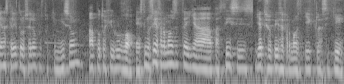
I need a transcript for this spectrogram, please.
και ένας καλύτερος έλεγχος των κινήσεων από το χειρουργό. Ε, στην ουσία εφαρμόζεται για παθήσεις για τις οποίες εφαρμόζεται η κλασική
